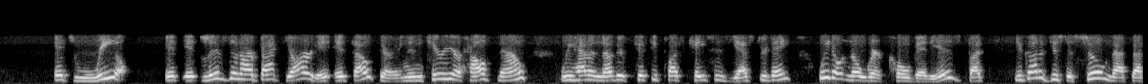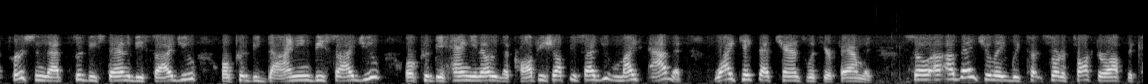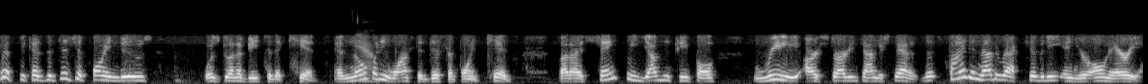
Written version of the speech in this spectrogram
It's real. It, it lives in our backyard. It, it's out there. In interior health now, we had another 50 plus cases yesterday. We don't know where COVID is, but you got to just assume that that person that could be standing beside you or could be dining beside you or could be hanging out in the coffee shop beside you might have it. Why take that chance with your family? So uh, eventually we t- sort of talked her off the cliff because the disappointing news was going to be to the kids. And nobody yeah. wants to disappoint kids. But I think the young people really are starting to understand it. Let's find another activity in your own area.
